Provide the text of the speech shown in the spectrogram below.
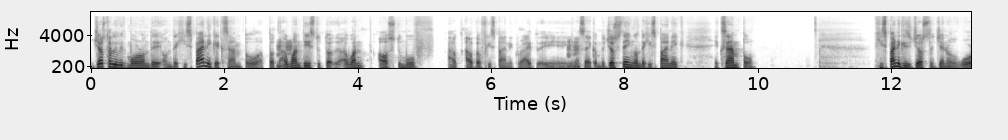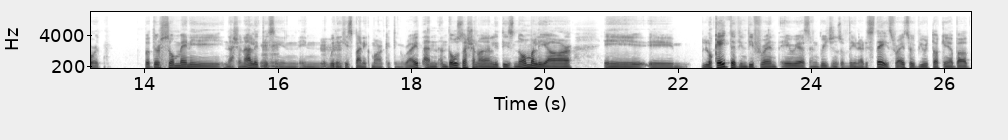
just a little bit more on the on the Hispanic example, but mm-hmm. I want this to talk, I want us to move out out of Hispanic, right, in, mm-hmm. a second. But just staying on the Hispanic example, Hispanic is just a general word but there's so many nationalities mm-hmm. in in mm-hmm. within Hispanic marketing, right? And and those nationalities normally are uh, uh, located in different areas and regions of the United States, right? So if you're talking about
